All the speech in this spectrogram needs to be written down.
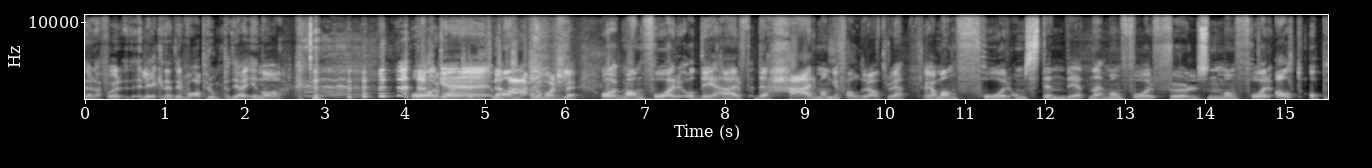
Det er derfor leken heter 'Hva prompet jeg i nå?' Og, Det eh, er man, så barnslig. og man får, og det er det er her mange faller av, tror jeg. Ja. Man får omstendighetene, man får følelsen, man får alt opp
